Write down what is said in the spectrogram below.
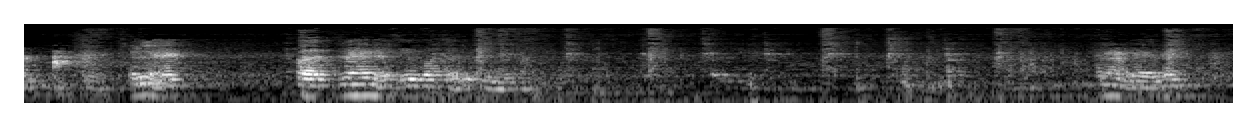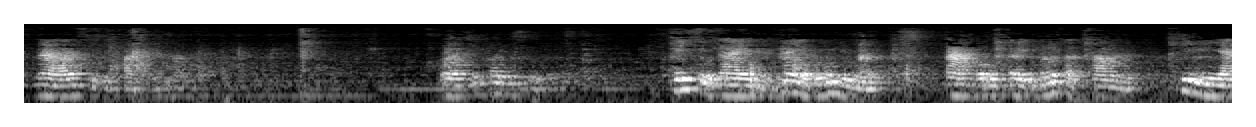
ครับอันนี้นะเปิดมาหนังสือวอร์ดวิธีนะครับหน้าเดิมหน้าร้อยสี่สิบแปดนะครับตัวที่ข้อที่สี่พิสูจใดไม่รู้อยู่ตามอุตริมนุษยธรรมที่มียา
